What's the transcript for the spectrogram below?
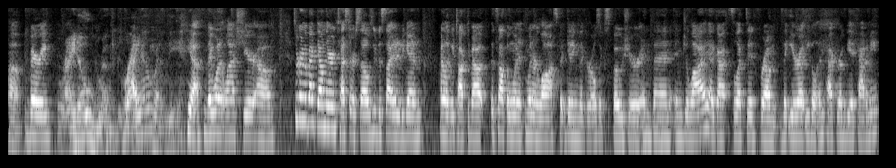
uh, very Rhino Rugby. Rhino Rugby. Yeah, they won it last year. Um, so we're gonna go back down there and test ourselves. We've decided again, kind of like we talked about, it's not the win- win or loss, but getting the girls exposure. And mm-hmm. then in July, I got selected from the ERA Eagle Impact Rugby Academy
